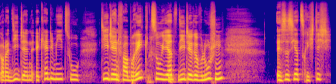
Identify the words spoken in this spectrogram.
oder DJ Academy zu DJ Fabrik zu jetzt DJ Revolution, ist es jetzt richtig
